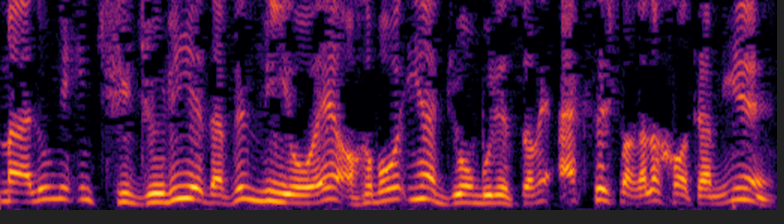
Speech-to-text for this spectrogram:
معلوم این چجوری یه دفعه وی او آخه بابا این از جمهوری اسلامی عکسش بغل خاتمیه.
